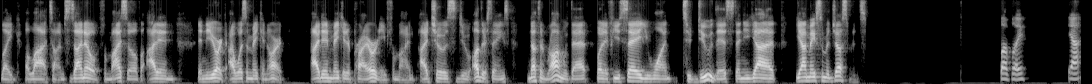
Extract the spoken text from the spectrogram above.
Like a lot of times, because I know for myself, I didn't in New York, I wasn't making art. I didn't make it a priority for mine. I chose to do other things. Nothing wrong with that. But if you say you want to do this, then you got you got to make some adjustments. Lovely. Yeah.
